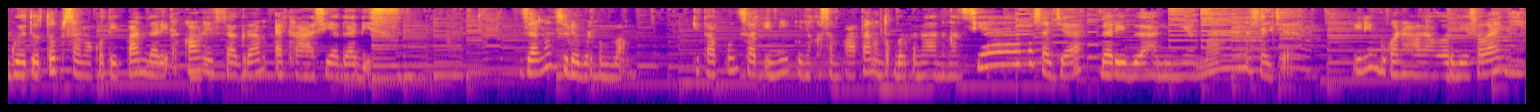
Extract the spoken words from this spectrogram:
Gue tutup sama kutipan dari akun Instagram @rahasiagadis. Zaman sudah berkembang. Kita pun saat ini punya kesempatan untuk berkenalan dengan siapa saja dari belahan dunia mana saja. Ini bukan hal yang luar biasa lagi.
